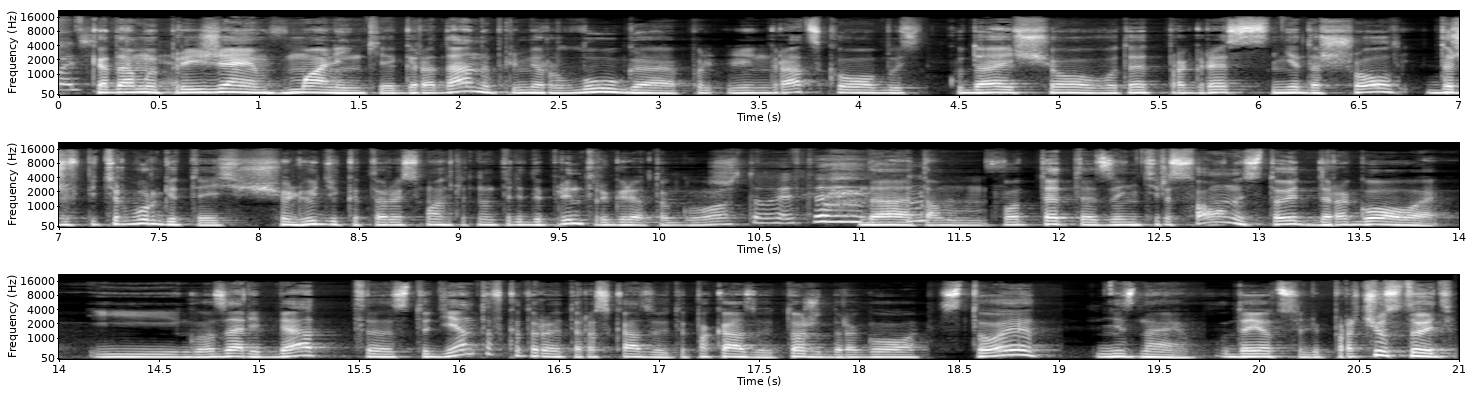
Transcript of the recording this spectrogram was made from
больше когда мы приезжаем в маленькие города, например, Луга, Ленинградская область, куда еще вот этот прогресс не дошел. Даже в Петербурге-то есть еще люди, которые смотрят на 3D принтер и говорят, ого. Что это? Да, там вот эта заинтересованность стоит дорогого. И глаза ребят, студентов, которые это рассказывают и показывают, тоже дорогого стоят. Не знаю, удается ли прочувствовать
